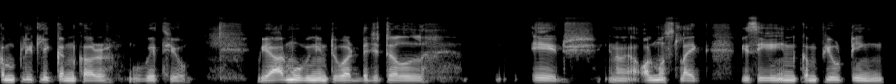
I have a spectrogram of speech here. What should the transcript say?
completely concur with you. We are moving into a digital age, you know, almost like we see in computing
